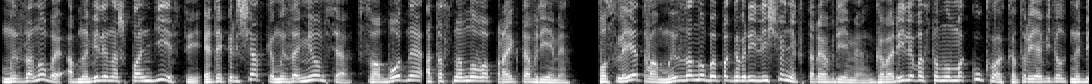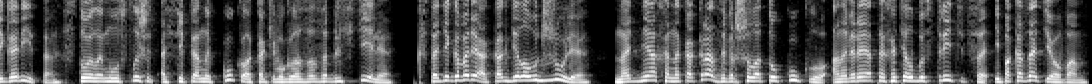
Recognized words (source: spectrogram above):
Мы с Занобой обновили наш план действий. Этой перчаткой мы займемся в свободное от основного проекта время. После этого мы с Занобой поговорили еще некоторое время. Говорили в основном о куклах, которые я видел на Бегарита. Стоило ему услышать о стеклянных куклах, как его глаза заблестели. Кстати говоря, как дела у Джулии? На днях она как раз завершила ту куклу. Она, вероятно, хотела бы встретиться и показать ее вам.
